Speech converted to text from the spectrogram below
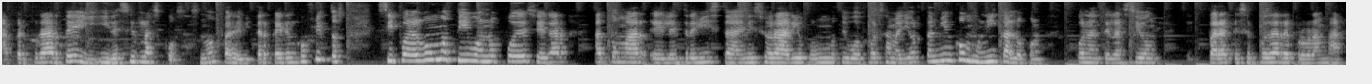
aperturarte y, decir las cosas, ¿no? Para evitar caer en conflictos. Si por algún motivo no puedes llegar a tomar eh, la entrevista en ese horario por un motivo de fuerza mayor, también comunícalo con, con antelación para que se pueda reprogramar.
